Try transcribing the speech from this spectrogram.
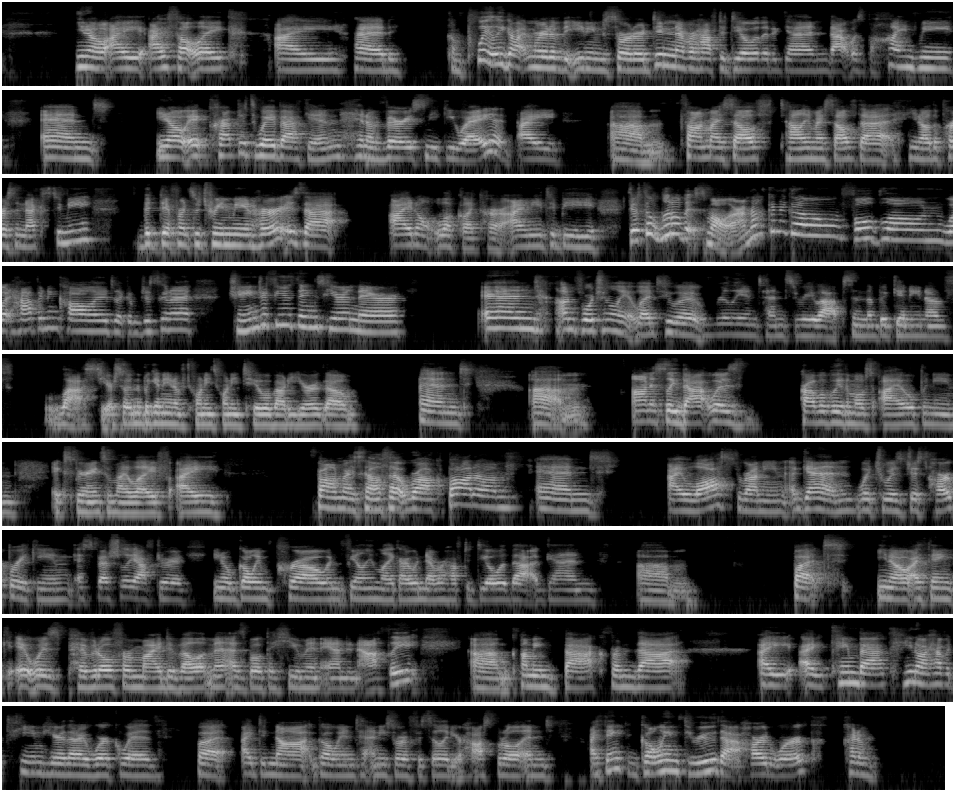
you know, I I felt like I had completely gotten rid of the eating disorder, didn't ever have to deal with it again. That was behind me and you know, it crept its way back in in a very sneaky way. I um, found myself telling myself that, you know, the person next to me the difference between me and her is that I don't look like her. I need to be just a little bit smaller. I'm not going to go full blown what happened in college. Like, I'm just going to change a few things here and there. And unfortunately, it led to a really intense relapse in the beginning of last year. So, in the beginning of 2022, about a year ago. And um, honestly, that was probably the most eye opening experience of my life. I, found myself at rock bottom and I lost running again, which was just heartbreaking, especially after, you know, going pro and feeling like I would never have to deal with that again. Um, but, you know, I think it was pivotal for my development as both a human and an athlete. Um, coming back from that, I I came back, you know, I have a team here that I work with but I did not go into any sort of facility or hospital. And I think going through that hard work kind of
